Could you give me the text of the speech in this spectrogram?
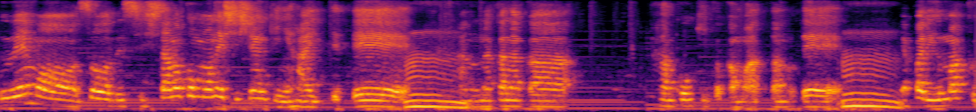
上もそうですし、下の子もね、思春期に入ってて、うんあのなかなか反抗期とかもあったので、うん。やっぱりうまく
